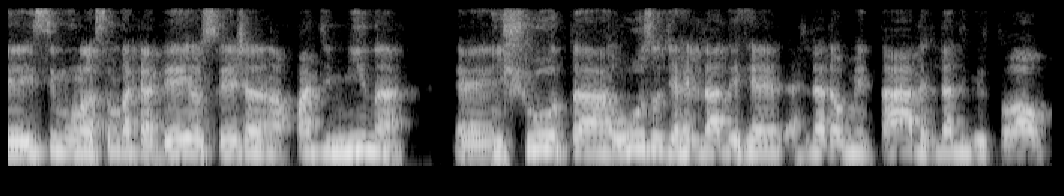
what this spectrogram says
e simulação da cadeia, ou seja, na parte de mina é, enxuta, uso de realidade, realidade aumentada, realidade virtual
